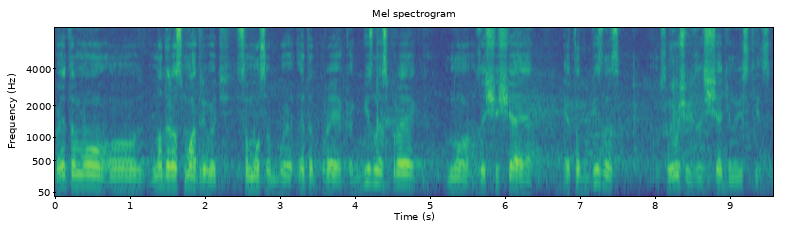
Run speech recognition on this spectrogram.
Поэтому э, надо рассматривать, само собой, этот проект как бизнес-проект, но защищая этот бизнес, в свою очередь защищать инвестиции.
